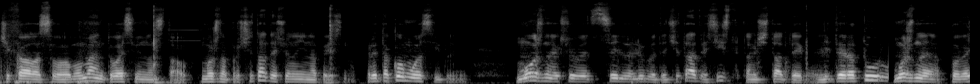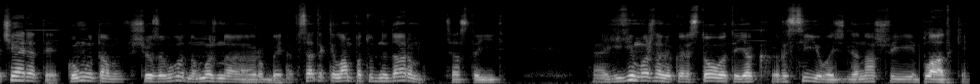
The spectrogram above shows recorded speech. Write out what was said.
чекала свого моменту, ось він настав. Можна прочитати, що на ній написано. При такому освітленні. Можна, якщо ви сильно любите читати, сісти там читати літературу, можна повечеряти, кому там що завгодно можна робити. Все-таки лампа тут недаром ця стоїть. Е, Її можна використовувати як розсіювач для нашої платки.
